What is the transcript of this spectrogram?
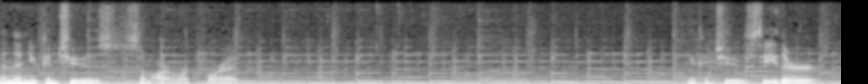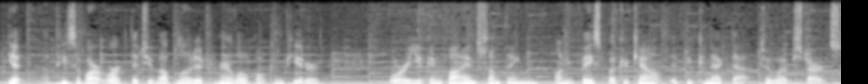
and then you can choose some artwork for it. You can choose to either get a piece of artwork that you've uploaded from your local computer, or you can find something on your Facebook account if you connect that to WebStarts,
